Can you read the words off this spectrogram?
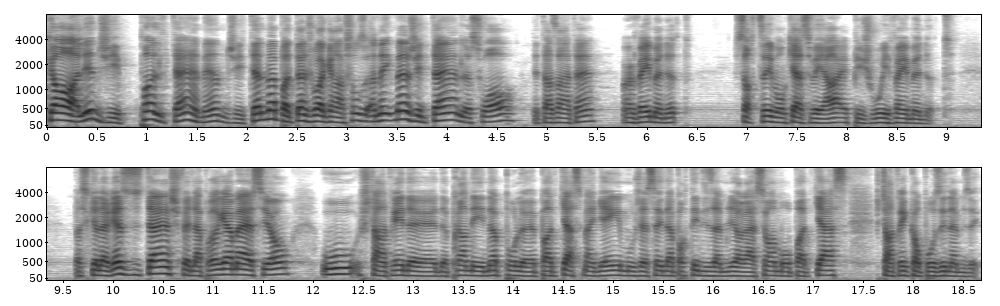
Colin, j'ai pas le temps, man. J'ai tellement pas le temps de jouer à grand chose. Honnêtement, j'ai le temps le soir, de temps en temps, un 20 minutes, sortir mon casque VR puis jouer 20 minutes. Parce que le reste du temps, je fais de la programmation, ou je suis en train de, prendre des notes pour le podcast Ma Game, où j'essaie d'apporter des améliorations à mon podcast, je suis en train de composer de la musique.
